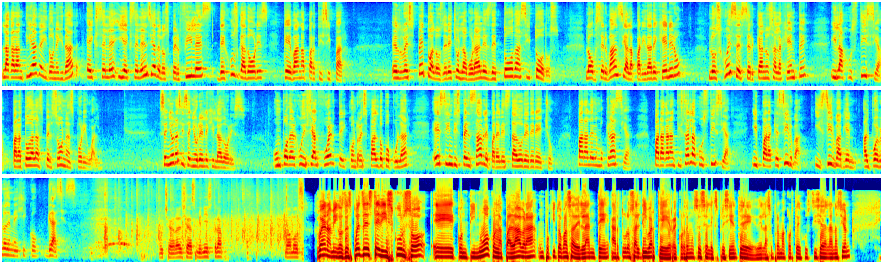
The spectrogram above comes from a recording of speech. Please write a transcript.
la garantía de idoneidad y excelencia de los perfiles de juzgadores que van a participar, el respeto a los derechos laborales de todas y todos, la observancia a la paridad de género, los jueces cercanos a la gente y la justicia para todas las personas por igual. Señoras y señores legisladores, un poder judicial fuerte y con respaldo popular es indispensable para el Estado de Derecho para la democracia, para garantizar la justicia y para que sirva y sirva bien al pueblo de México. Gracias. Muchas gracias, ministra. Vamos. Bueno amigos, después de este discurso eh, continuó con la palabra un poquito más adelante Arturo Saldívar, que recordemos es el expresidente de, de la Suprema Corte de Justicia de la Nación,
